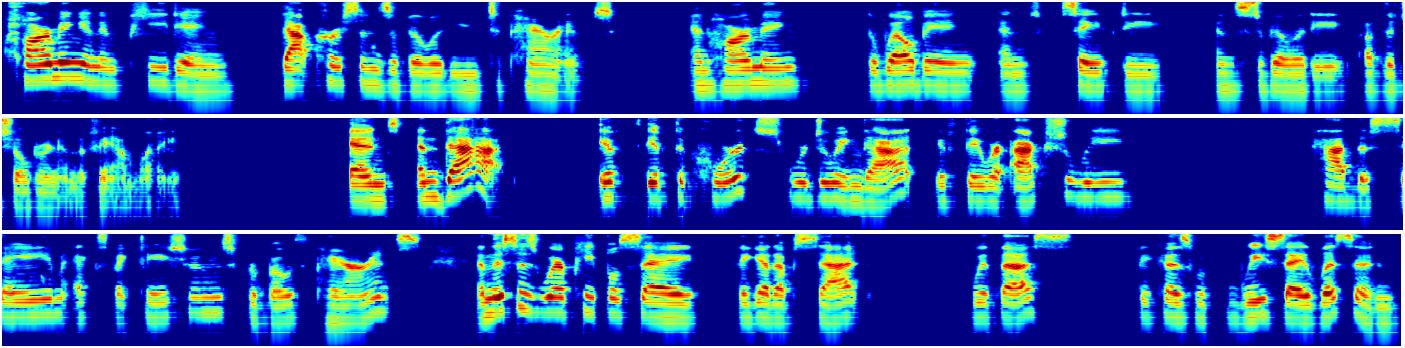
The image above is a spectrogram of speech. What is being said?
harming and impeding that person's ability to parent and harming the well-being and safety and stability of the children and the family and and that if if the courts were doing that if they were actually had the same expectations for both parents and this is where people say they get upset with us because we say listen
